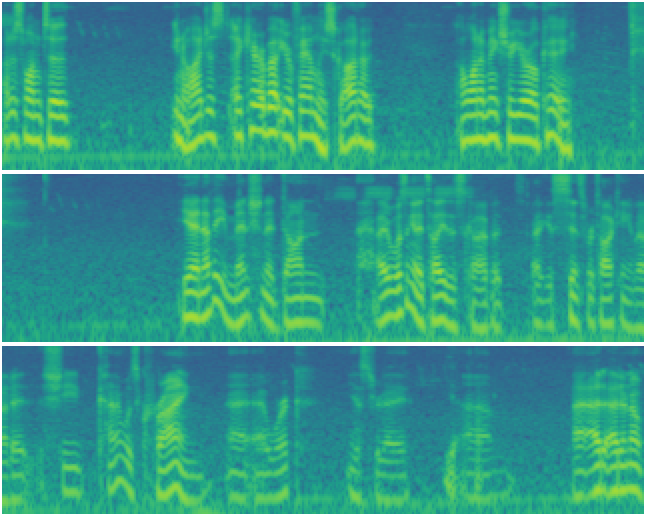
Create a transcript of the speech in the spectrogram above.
I just wanted to, you know, I just I care about your family, Scott. I I want to make sure you're okay. Yeah, now that you mention it, Dawn, I wasn't going to tell you this, Scott, but I guess since we're talking about it, she kind of was crying at, at work yesterday. Yeah. Um, I, I, I don't know.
